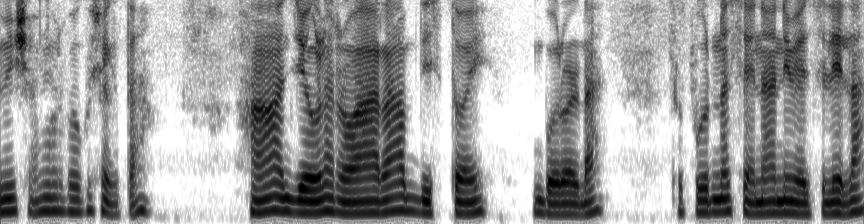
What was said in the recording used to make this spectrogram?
तुम्ही समोर बघू शकता. हा जेवढा रा राब दिसतोय बोरडा तो पूर्ण सेनाने वेचलेला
